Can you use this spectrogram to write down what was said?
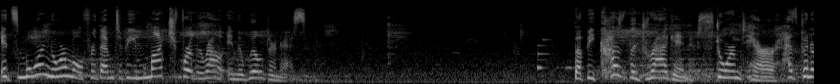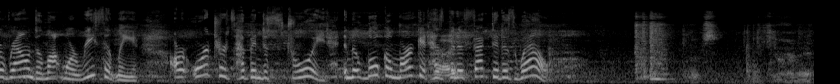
It's more normal for them to be much further out in the wilderness. But because the dragon, Storm Terror, has been around a lot more recently, our orchards have been destroyed, and the local market has been affected as well. Oops. Wait a minute.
